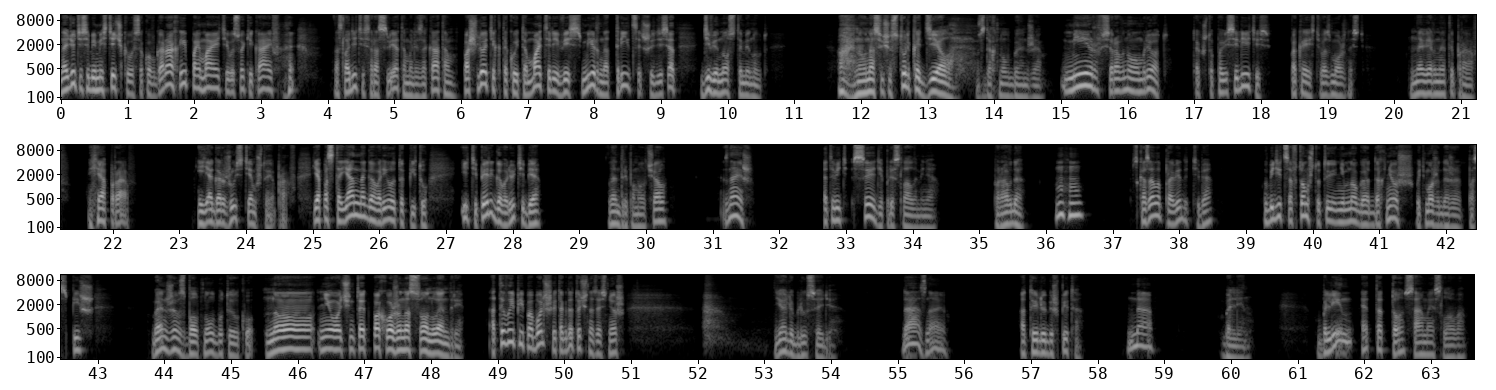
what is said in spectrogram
Найдете себе местечко высоко в горах и поймаете высокий кайф». Насладитесь рассветом или закатом, пошлете к такой-то матери весь мир на 30, 60, 90 минут. «Ой, но у нас еще столько дел», — вздохнул Бенджи. «Мир все равно умрет, так что повеселитесь, пока есть возможность. Наверное, ты прав. Я прав. И я горжусь тем, что я прав. Я постоянно говорил это Питу, и теперь говорю тебе. Лэндри помолчал. Знаешь, это ведь Сэдди прислала меня. Правда? Угу. Сказала проведать тебя. Убедиться в том, что ты немного отдохнешь, быть может, даже поспишь. Бенджи взболтнул бутылку. Но не очень-то это похоже на сон, Лэндри. А ты выпей побольше, и тогда точно заснешь. Я люблю Сэдди. Да, знаю. А ты любишь Пита? Да. Блин. Блин — это то самое слово.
